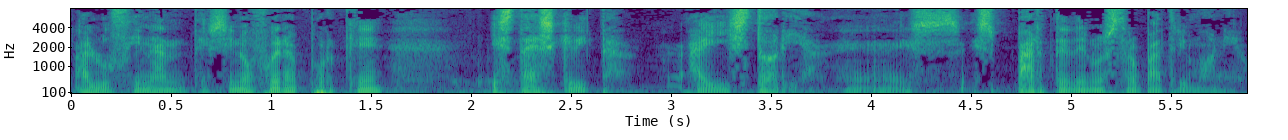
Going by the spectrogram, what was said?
alucinante, si no fuera porque está escrita, hay historia, eh, es parte de nuestro patrimonio.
